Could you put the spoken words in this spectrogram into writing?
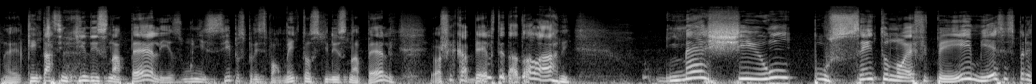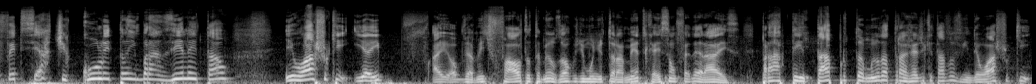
né? Quem está sentindo isso na pele, os municípios principalmente estão sentindo isso na pele, eu acho que cabia ele ter dado o alarme mexe 1% no FPM, esses prefeitos se articulam e estão em Brasília e tal. Eu acho que. E aí, aí obviamente, falta também os órgãos de monitoramento, que aí são federais, para atentar para o tamanho da tragédia que estava vindo. Eu acho que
